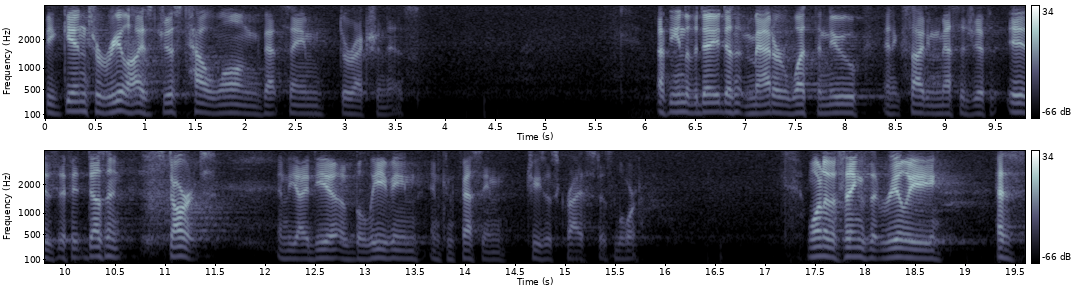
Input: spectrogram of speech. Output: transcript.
begin to realize just how long that same direction is. At the end of the day, it doesn't matter what the new and exciting message is if it doesn't start in the idea of believing and confessing Jesus Christ as Lord. One of the things that really has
